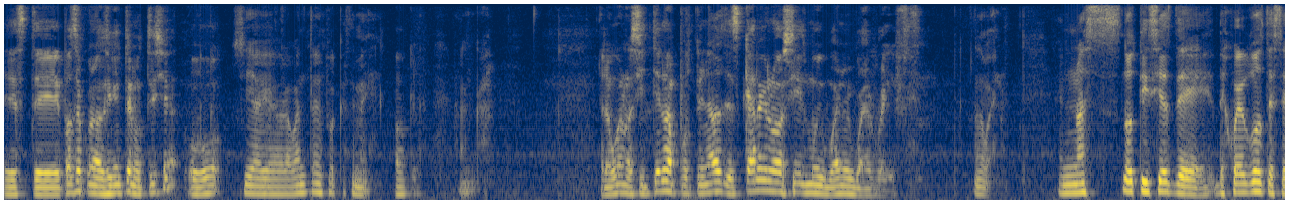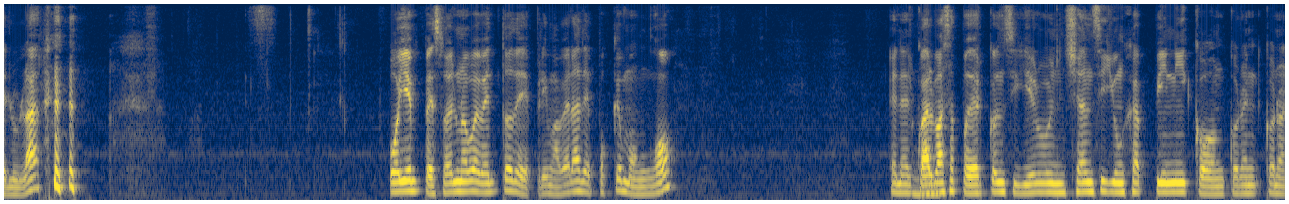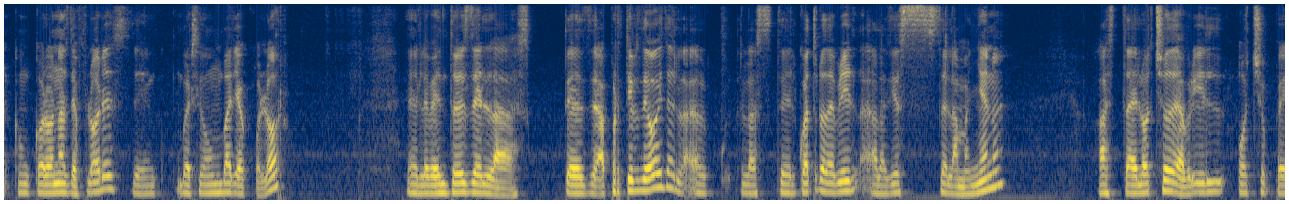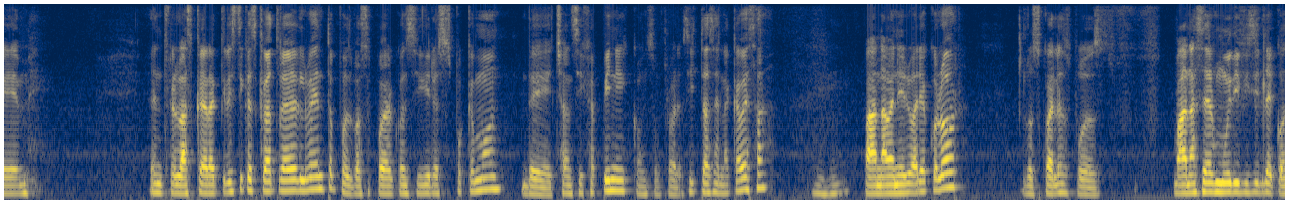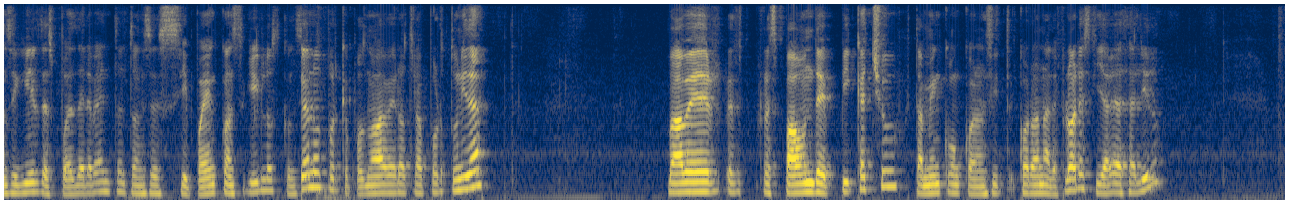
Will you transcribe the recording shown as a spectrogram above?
Este, ¿paso con la siguiente noticia? O Sí, a ver, aguántame porque se me Ok. Pero bueno, si tienen oportunidad, descárguenlo, sí es muy bueno el Wild Rift. Bueno, en unas noticias de, de juegos de celular. Hoy empezó el nuevo evento de primavera de Pokémon Go. En el cual vas a poder conseguir un Chansey y un Happiny con, coron- con coronas de flores de versión variacolor. El evento es de las desde a partir de hoy, de la- las, del 4 de abril a las 10 de la mañana, hasta el 8 de abril, 8 pm. Entre las características que va a traer el evento, pues vas a poder conseguir esos Pokémon de Chansey y Happiny con sus florecitas en la cabeza. Van a venir variacolor, los cuales pues van a ser muy difícil de conseguir después del evento. Entonces, si pueden conseguirlos, consíganlos porque pues no va a haber otra oportunidad. Va a haber res- respawn de Pikachu, también con corona de flores que ya había salido.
